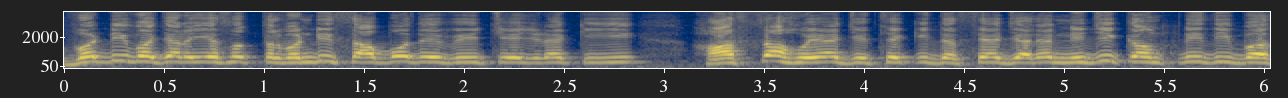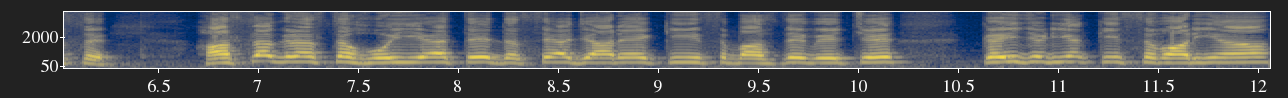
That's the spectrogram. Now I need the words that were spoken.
ਵੱਡੀ ਵਜ੍ਹਾ ਰਹੀ ਹੈ। ਸੋ ਤਲਵੰਡੀ ਸਾਬੋ ਦੇ ਵਿੱਚ ਇਹ ਜਿਹੜਾ ਕਿ ਹਾਦਸਾ ਹੋਇਆ, ਜਿੱਥੇ ਕਿ ਦੱਸਿਆ ਜਾ ਰਿਹਾ ਨਿੱਜੀ ਕੰਪਨੀ ਦੀ ਬੱਸ ਹਾਦਸਾਗ੍ਰਸਤ ਹੋਈ ਹੈ ਤੇ ਦੱਸਿਆ ਜਾ ਰਿਹਾ ਹੈ ਕਿ ਇਸ ਬੱਸ ਦੇ ਵਿੱਚ ਕਈ ਜਿਹੜੀਆਂ ਕਿ ਸਵਾਰੀਆਂ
